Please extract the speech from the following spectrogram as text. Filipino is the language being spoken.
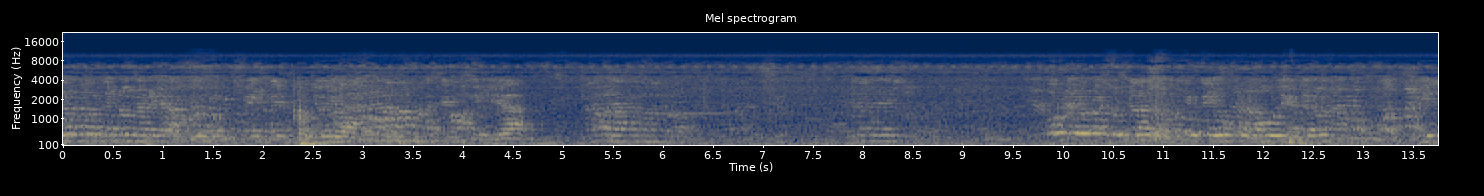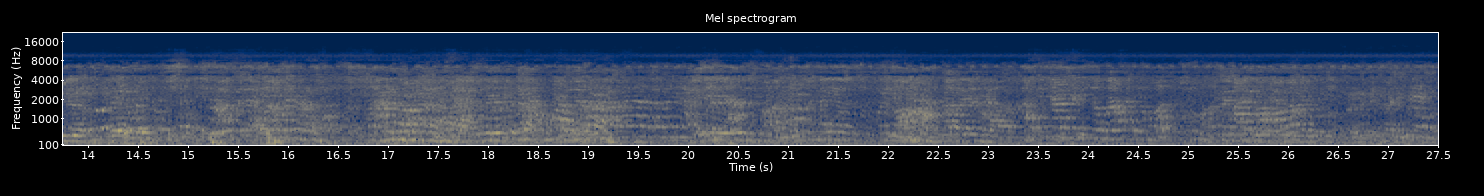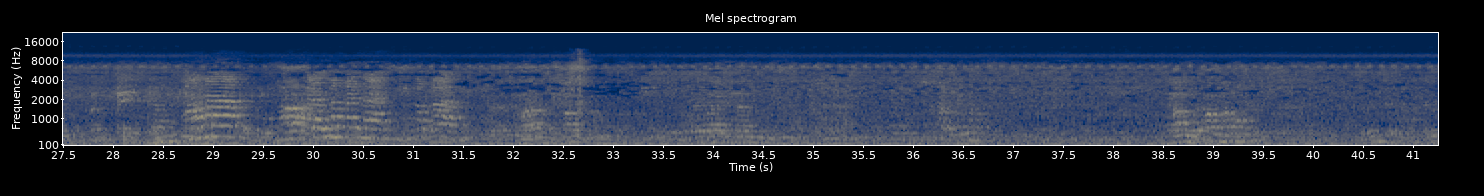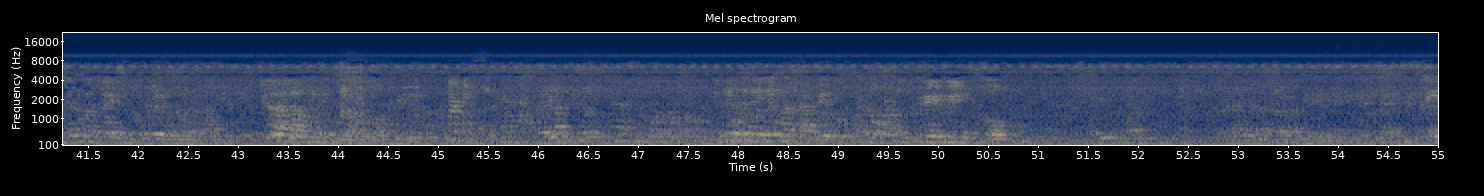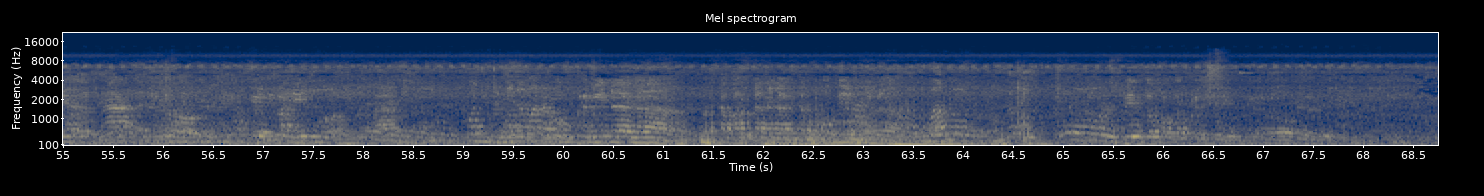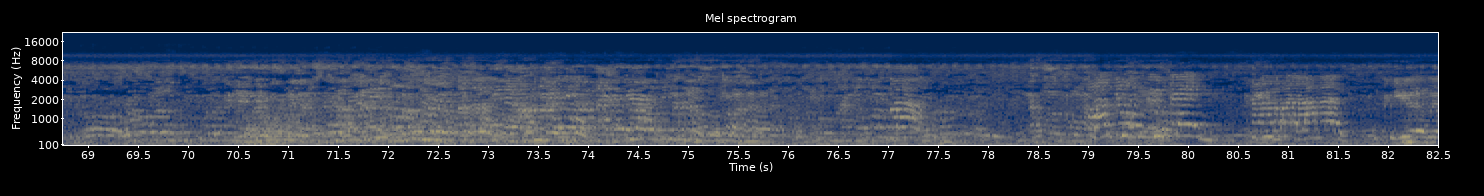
Yun ang ganun na reaction ng Springfield, Julia, at yung pamilya. O kayo na sundalo, bakit kayo pinahuli? Pero ang pamilya, Mama, kalma ka na. Dito ka. Ano ba tayo sa gobyerno natin? Kilala mo ninyo ako. Hindi ko ninyo masabi kung ano ang craving ko. Kaya nga, sipahin mo ang batas. Hindi naman ako kriminal na basta-basta na lang na. Yung respeto mga presidente. Huwag yung ulitin na makalakad. Pigilan mo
